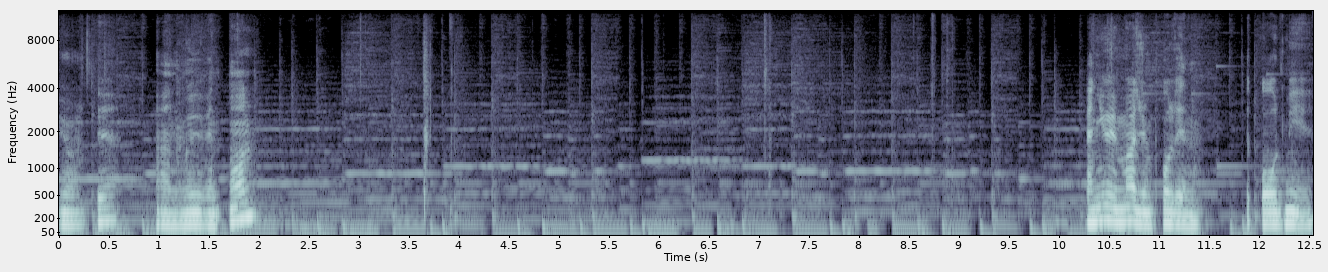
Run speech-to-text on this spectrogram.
You're there. And moving on. Can you imagine pulling the Gold Mew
